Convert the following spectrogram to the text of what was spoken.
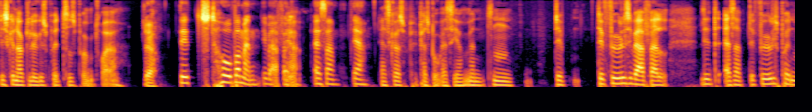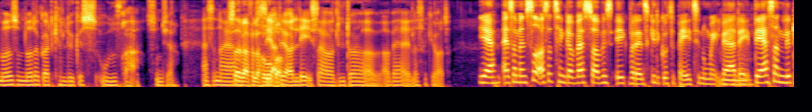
Det skal nok lykkes på et tidspunkt, tror jeg. Ja. det håber man i hvert fald. Ja. Altså, ja. Jeg skal også passe på, hvad jeg siger, men sådan, det, det føles i hvert fald lidt, altså det føles på en måde som noget, der godt kan lykkes udefra, synes jeg. Altså når jeg Så i hvert fald ser håber. det og læser og lytter og, og hvad jeg ellers har gjort. Ja, altså man sidder også og tænker, hvad så hvis ikke? Hvordan skal det gå tilbage til normal hverdag? Det er sådan lidt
